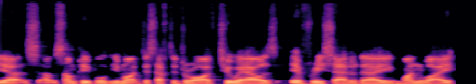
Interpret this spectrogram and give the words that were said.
Yeah, so uh, some people you might just have to drive two hours every Saturday one way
